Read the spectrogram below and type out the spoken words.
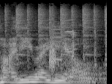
Is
